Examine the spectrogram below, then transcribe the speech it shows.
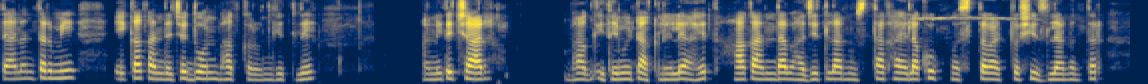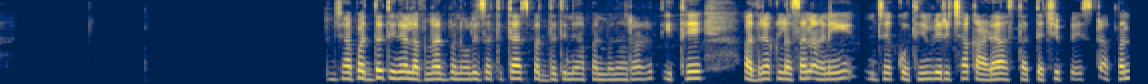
त्यानंतर मी एका कांद्याचे दोन भाग करून घेतले आणि ते चार भाग इथे मी टाकलेले आहेत. हा कांदा भाजीतला नुसता खायला खूप मस्त वाटतो शिजल्यानंतर. ज्या पद्धतीने लग्नात बनवली जाते त्याच पद्धतीने आपण बनवणार आहोत. इथे अद्रक लसण आणि ज्या कोथिंबीरच्या काड्या असतात त्याची पेस्ट आपण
